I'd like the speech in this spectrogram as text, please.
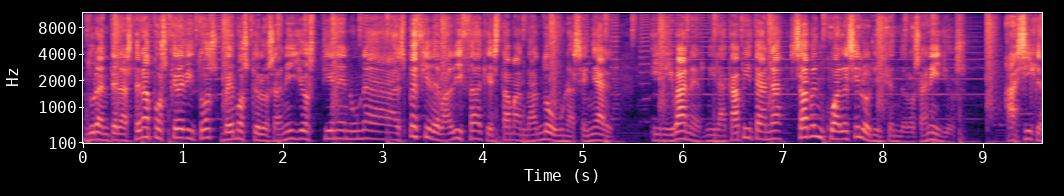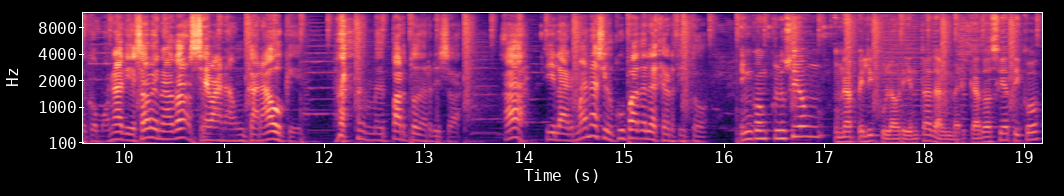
Durante la escena postcréditos vemos que los anillos tienen una especie de baliza que está mandando una señal, y ni Banner ni la capitana saben cuál es el origen de los anillos. Así que como nadie sabe nada, se van a un karaoke. Me parto de risa. Ah, y la hermana se ocupa del ejército. En conclusión, una película orientada al mercado asiático,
